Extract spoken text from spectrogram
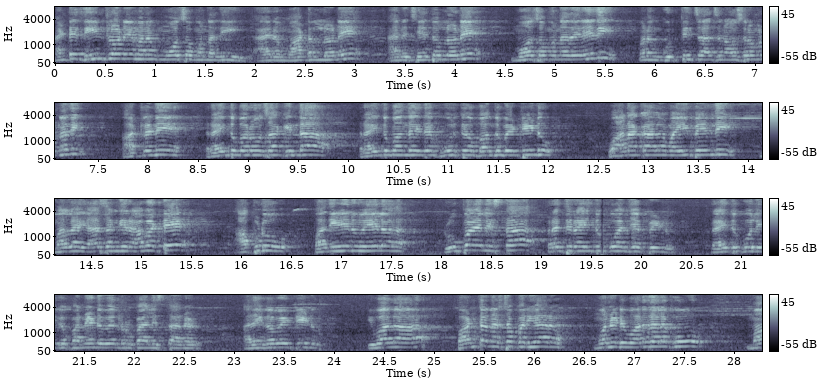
అంటే దీంట్లోనే మనకు మోసం ఉన్నది. ఆయన మాటల్లోనే ఆయన చేతుల్లోనే మోసం ఉన్నది అనేది మనం గుర్తించాల్సిన అవసరం ఉన్నది. అట్లనే రైతు భరోసా కింద రైతు బంధు అయితే పూర్తిగా బంధు పెట్టిండు. వానాకాలం అయిపోయింది మళ్ళా యాసంగి రాబట్టే అప్పుడు పదిహేను వేల రూపాయలు ఇస్తా ప్రతి రైతుకు అని చెప్పిండు. రైతు కూలికి పన్నెండు వేల రూపాయలు ఇస్తా అన్నాడు. అది ఎగబెట్టిండు. ఇవాళ పంట నష్టపరిహారం. మొన్నటి వరదలకు మా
